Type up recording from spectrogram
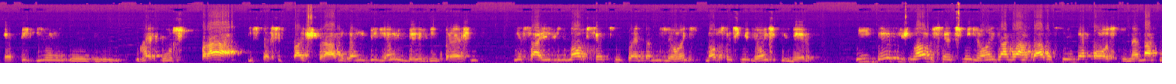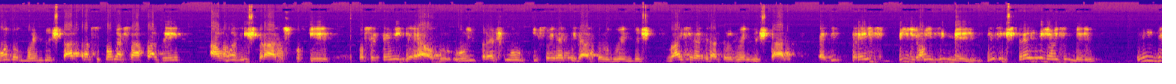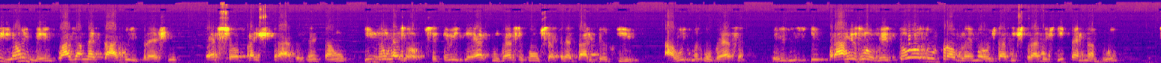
é, pediu um, um, um recurso para especificar estradas, é um bilhão e meio de empréstimo, ia sair de 950 milhões, 900 milhões primeiro, e desses 900 milhões aguardava-se o depósito né, na conta do governo do Estado para se começar a fazer algumas estradas, porque você tem um ideal, o empréstimo que foi retirado pelo governo do vai ser retirado pelo governo do Estado, é de 3 bilhões e meio. Desses 3 bilhões e meio, 1 bilhão e meio, quase a metade do empréstimo, é só para estradas. Né? Então, e não resolve. Você tem uma ideia, conversa com o secretário que eu tive, a última conversa, ele disse que para resolver todo o problema hoje das estradas de Pernambuco,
